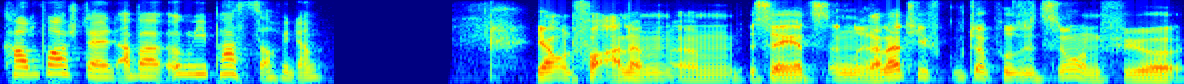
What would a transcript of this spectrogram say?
kaum vorstellen, aber irgendwie passt es auch wieder. Ja, und vor allem ähm, ist er jetzt in relativ guter Position für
